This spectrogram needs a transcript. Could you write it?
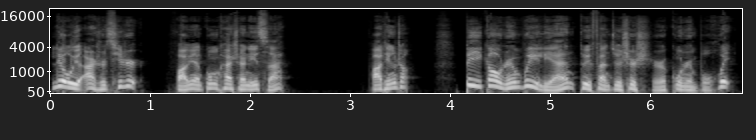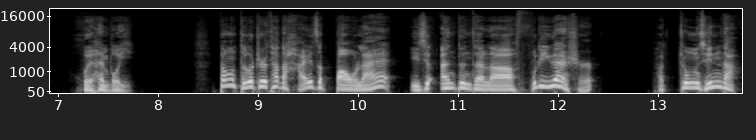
六月二十七日。法院公开审理此案，法庭上，被告人魏莲对犯罪事实供认不讳，悔恨不已。当得知他的孩子宝来已经安顿在了福利院时，他衷心的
